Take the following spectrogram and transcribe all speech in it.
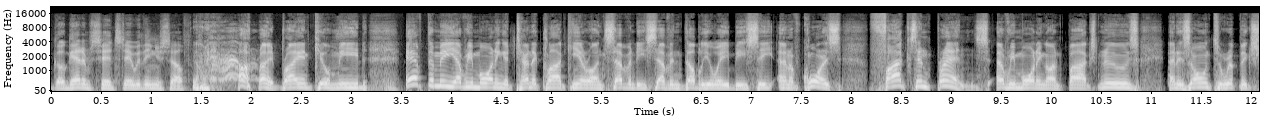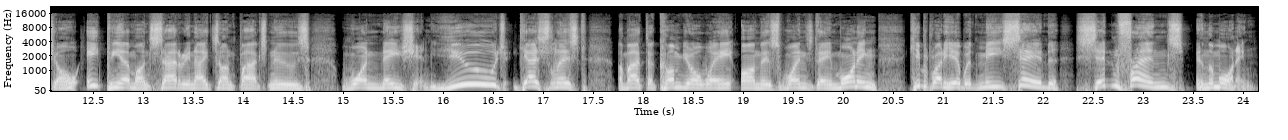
Go get him, Sid. Stay within yourself. All right, Brian Kilmeade. After me every morning at 10 o'clock here on 77 WABC. And of course, Fox and Friends every morning on Fox News and his own terrific show, 8 p.m. on Saturday nights on Fox News, One Nation. Huge guest list about to come your way on this Wednesday morning. Keep it right here with me, Sid, Sid and Friends in the morning.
